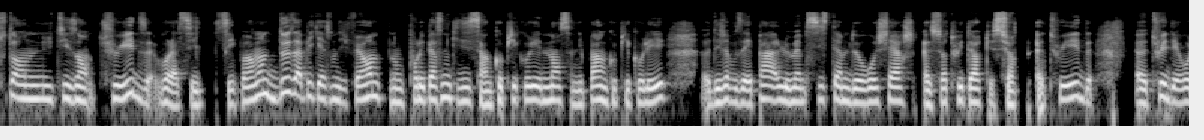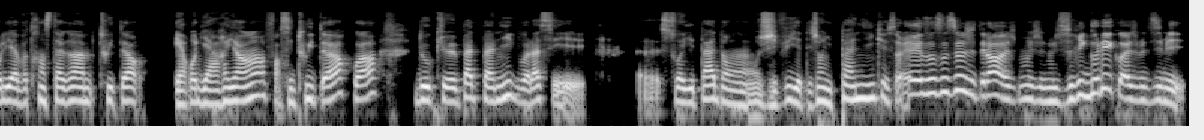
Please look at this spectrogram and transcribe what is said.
tout en utilisant Threads. Voilà, c'est vraiment deux applications différentes. Donc, pour les personnes qui disent c'est un copier-coller, non, ce n'est pas un copier-coller. déjà, vous n'avez pas le même système de recherche sur Twitter que sur Threads. Threads est relié à votre Instagram, Twitter et relié à rien. Enfin, c'est Twitter, quoi. Donc, euh, pas de panique. Voilà, c'est. Euh, soyez pas dans. J'ai vu, il y a des gens, ils paniquent sur les réseaux sociaux. J'étais là, je, moi, je suis rigolé, quoi. Je me dis, mais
